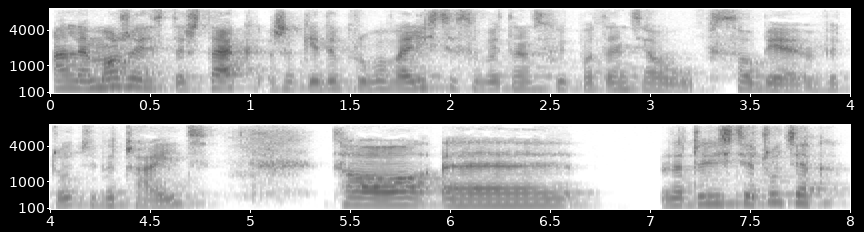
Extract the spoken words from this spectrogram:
Ale może jest też tak, że kiedy próbowaliście sobie ten swój potencjał w sobie wyczuć, wyczaić, to e, zaczęliście czuć, jak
